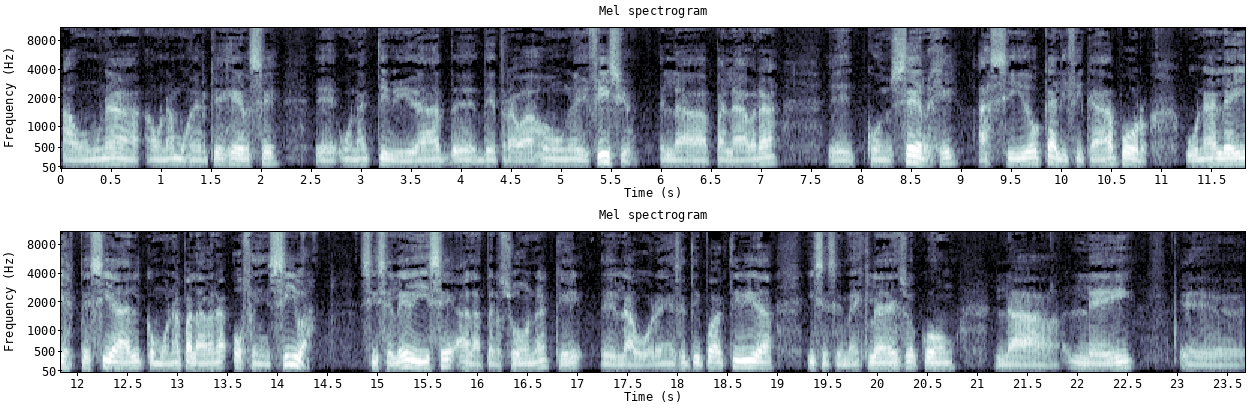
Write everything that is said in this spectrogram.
a una, a una mujer que ejerce eh, una actividad de, trabajo en un edificio. La palabra eh, conserje ha sido calificada por una ley especial como una palabra ofensiva si se le dice a la persona que elabora en ese tipo de actividad y si se mezcla eso con la ley, eh,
